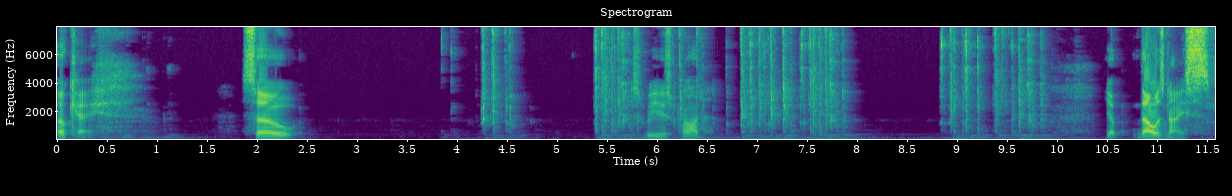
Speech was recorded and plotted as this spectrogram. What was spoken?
Okay. So should we use prod? Yep, that was nice.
